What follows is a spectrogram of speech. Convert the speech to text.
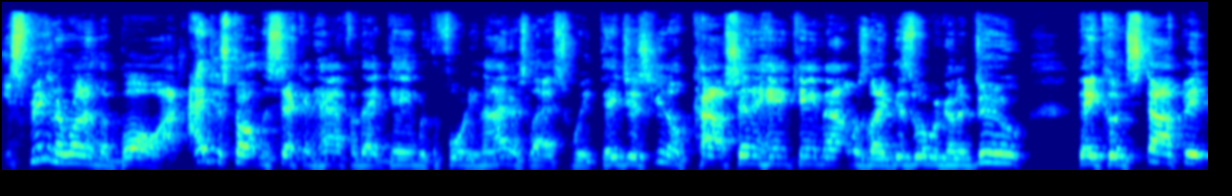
speaking of running the ball, I, I, just thought in the second half of that game with the 49ers last week, they just, you know, Kyle Shanahan came out and was like, this is what we're going to do. They couldn't stop it.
